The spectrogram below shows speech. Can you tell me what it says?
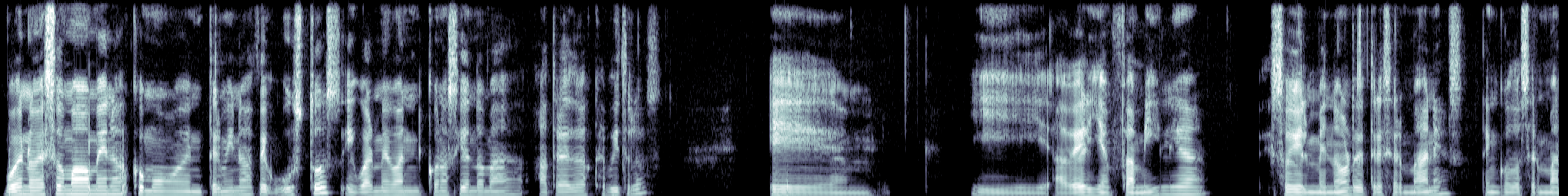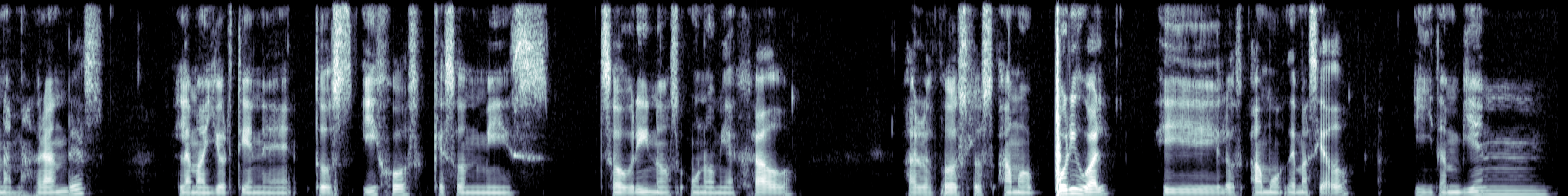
Bueno, eso más o menos como en términos de gustos. Igual me van conociendo más a través de los capítulos. Em, y a ver, y en familia, soy el menor de tres hermanas. Tengo dos hermanas más grandes. La mayor tiene dos hijos, que son mis sobrinos, uno mi ahijado a los dos los amo por igual y los amo demasiado. Y también,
